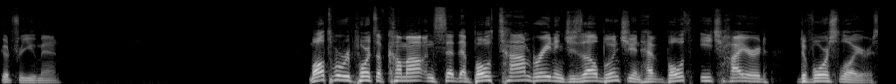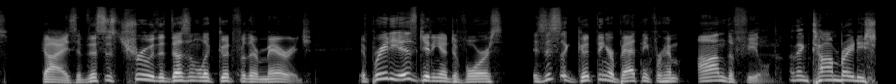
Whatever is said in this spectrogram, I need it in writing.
good for you, man. Multiple reports have come out and said that both Tom Brady and Gisele Bundchen have both each hired divorce lawyers. Guys, if this is true, that doesn't look good for their marriage. If Brady is getting a divorce, is this a good thing or bad thing for him on the field? I think Tom Brady's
